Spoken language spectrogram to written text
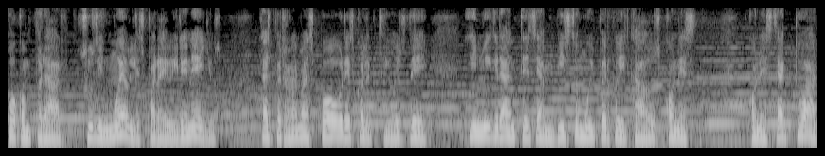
o comprar sus inmuebles para vivir en ellos. Las personas más pobres, colectivos de inmigrantes se han visto muy perjudicados con con este actuar.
